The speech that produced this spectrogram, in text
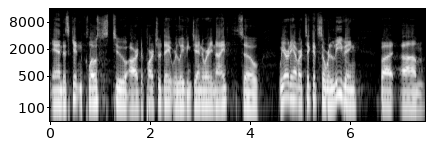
and it's getting close to our departure date. We're leaving January 9th, so we already have our tickets, so we're leaving, but um,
